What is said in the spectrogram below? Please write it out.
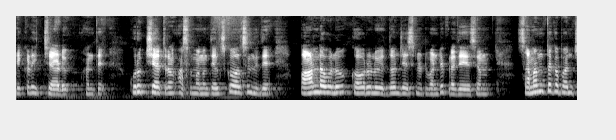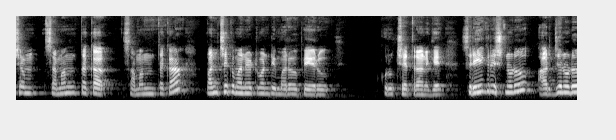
ఇక్కడ ఇచ్చాడు. అంతే. కురుక్షేత్రం అసలు మనం తెలుసుకోవాల్సింది ఇదే పాండవులు కౌరులు యుద్ధం చేసినటువంటి ప్రదేశం. సమంతక పంచం సమంతక సమంతక పంచకం అనేటువంటి మరో పేరు. కురుక్షేత్రానికి. శ్రీకృష్ణుడు అర్జునుడు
